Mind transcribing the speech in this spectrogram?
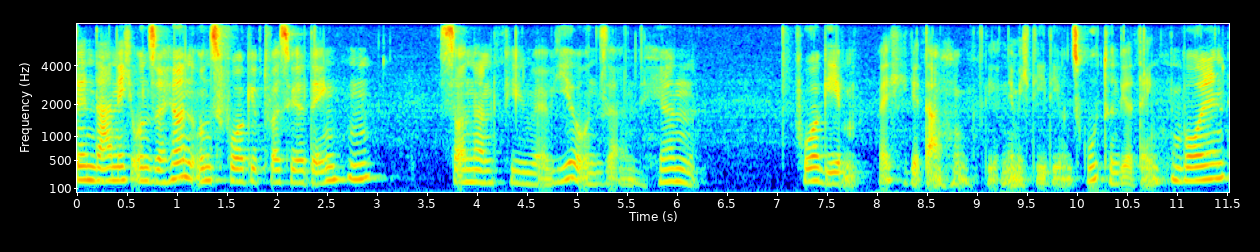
Denn da nicht unser Hirn uns vorgibt, was wir denken, sondern vielmehr wir unserem Hirn vorgeben, welche Gedanken, nämlich die, die uns gut tun, wir denken wollen,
